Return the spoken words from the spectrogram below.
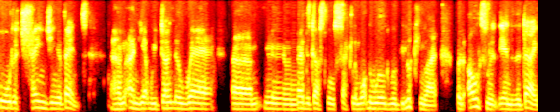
order changing events, um, and yet we don't know where, um, you know, where the dust will settle and what the world will be looking like. But ultimately, at the end of the day,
